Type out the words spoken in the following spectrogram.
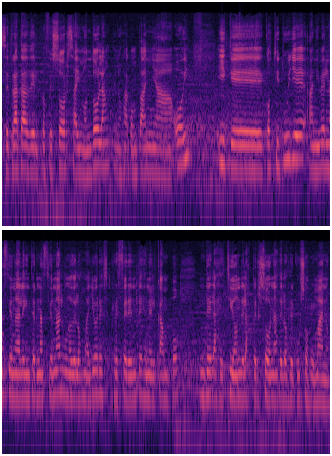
Se trata del profesor Simon Dolan, que nos acompaña hoy y que constituye a nivel nacional e internacional uno de los mayores referentes en el campo de la gestión de las personas, de los recursos humanos.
